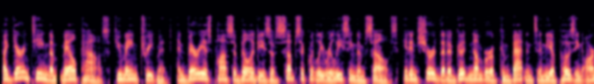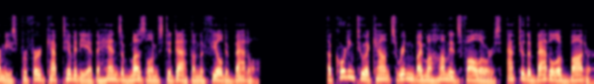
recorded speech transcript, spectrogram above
By guaranteeing them male POWs humane treatment, and various possibilities of subsequently releasing themselves, it ensured that a good number of combatants in the opposing armies preferred captivity at the hands of Muslims to death on the field of battle. According to accounts written by Muhammad's followers, after the Battle of Badr,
